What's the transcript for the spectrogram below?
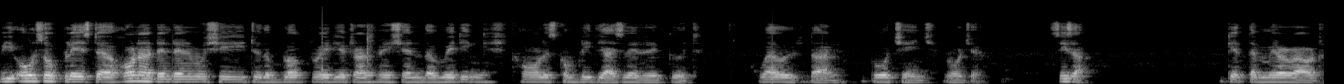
we also placed a Honor Dendemushi to the blocked radio transmission. The wedding hall is completely isolated. Good. Well done. Go change. Roger. Caesar. Get the mirror out.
